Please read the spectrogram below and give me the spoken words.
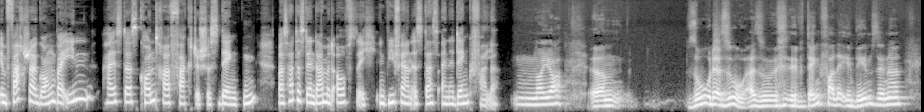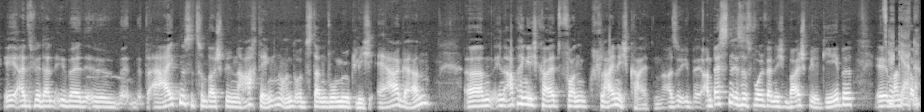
Im Fachjargon bei Ihnen heißt das kontrafaktisches Denken. Was hat es denn damit auf sich? Inwiefern ist das eine Denkfalle? Naja, ähm, so oder so. Also Denkfalle in dem Sinne, eh, als wir dann über äh, Ereignisse zum Beispiel nachdenken und uns dann womöglich ärgern, ähm, in Abhängigkeit von Kleinigkeiten. Also am besten ist es wohl, wenn ich ein Beispiel gebe. Äh, man, ver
